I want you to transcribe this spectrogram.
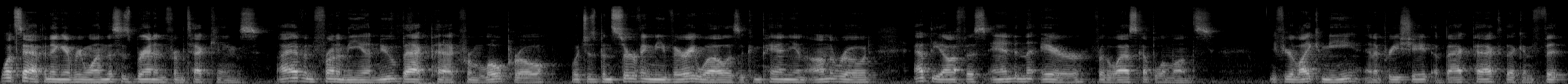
What's happening, everyone? This is Brandon from Tech Kings. I have in front of me a new backpack from Lowepro, which has been serving me very well as a companion on the road, at the office, and in the air for the last couple of months. If you're like me and appreciate a backpack that can fit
